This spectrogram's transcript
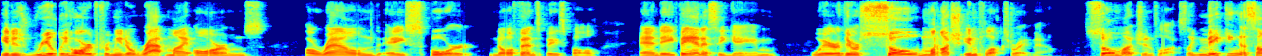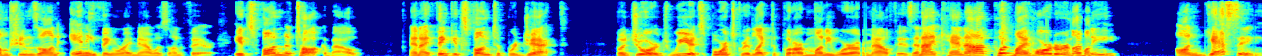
it is really hard for me to wrap my arms around a sport, no offense, baseball, and a fantasy game where there's so much influx right now. So much influx. Like making assumptions on anything right now is unfair. It's fun to talk about, and I think it's fun to project. But George, we at Sports Grid like to put our money where our mouth is, and I cannot put my hard-earned money on guessing,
